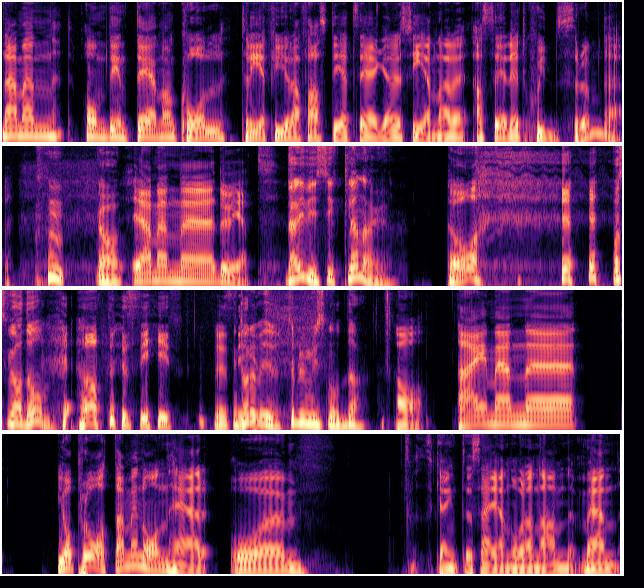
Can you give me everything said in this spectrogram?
Nej men om det inte är någon koll tre, fyra fastighetsägare senare, alltså är det ett skyddsrum där. Ja. Ja men eh, du vet. Där är vi cyklarna ju. Ja, Vad ska vi ha dem? ja precis. precis. Inte ha dem ute, blir de ju snodda. Ja. Nej, men eh, jag pratar med någon här och eh, ska inte säga några namn, men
